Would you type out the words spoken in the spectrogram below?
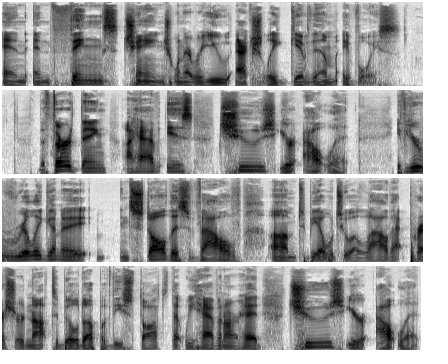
and and things change whenever you actually give them a voice. The third thing I have is choose your outlet. If you're really going to install this valve um, to be able to allow that pressure not to build up of these thoughts that we have in our head, choose your outlet.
